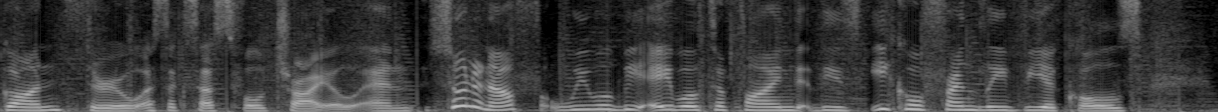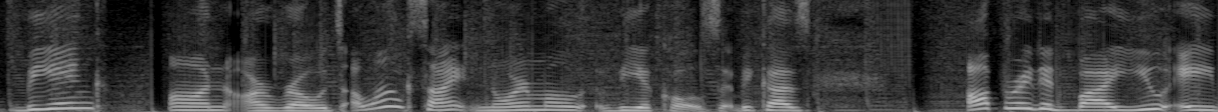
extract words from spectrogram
gone through a successful trial. And soon enough, we will be able to find these eco friendly vehicles being on our roads alongside normal vehicles. Because Operated by UA,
